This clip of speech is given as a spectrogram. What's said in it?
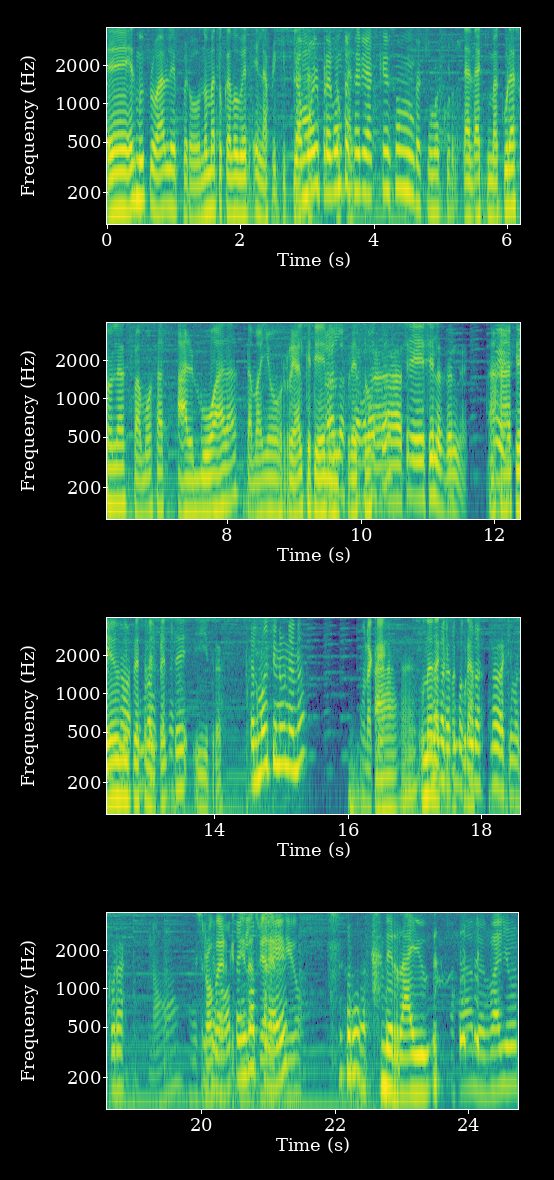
Eh, es muy probable, pero no me ha tocado ver en la Friki Plaza. Kamui, pregunta seria, ¿qué es un Dakimakura? Las Dakimakuras son las famosas almohadas tamaño real que tienen ah, impreso. Ah, sí, sí las venden. Ajá, tienen un impreso en el frente y atrás. El Moy tiene una, ¿no? ¿Una qué? Ah, una, una Dakimakura. Una Dakimakura. No, es Robert que tiene la suya de Ryu. de Ryu. Ajá, de Ryu.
